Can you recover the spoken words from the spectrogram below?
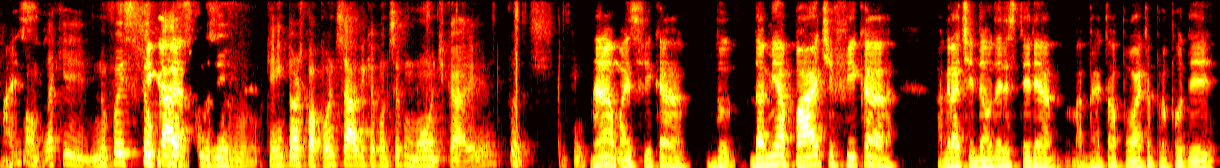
Mas... Bom, já que não foi seu fica... caso exclusivo. Quem torce para a Ponte sabe o que aconteceu com um monte, cara. E, putz, não, mas fica. Do... da minha parte, fica a gratidão deles terem aberto a porta para eu poder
